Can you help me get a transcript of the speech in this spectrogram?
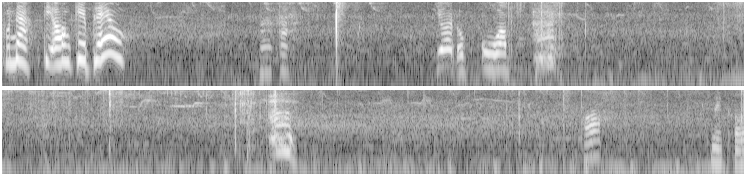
พุ่นน่ะพี่อองเก็บแล้วมาค่ะยอดอบอวบพอไม่ขอ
